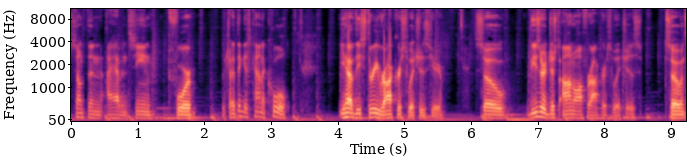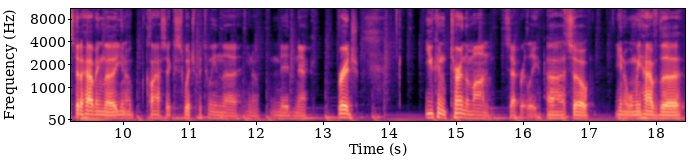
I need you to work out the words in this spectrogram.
something I haven't seen before, which I think is kind of cool, you have these three rocker switches here. So these are just on-off rocker switches. So instead of having the, you know, classic switch between the, you know, mid-neck bridge, you can turn them on separately. Uh, so, you know, when we have the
